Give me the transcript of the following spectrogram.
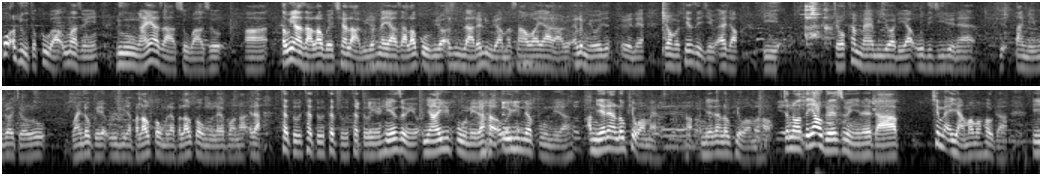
ကို့အလှတစ်ခုကဥပမာဆိုရင်လူ900စာဆိုပါစို့ အာ300စာလောက်ပဲချက်လာပြီးတော့200စာလောက်ပို့ပြီးတော့အလှလာတဲ့လူတွေကမစားဝါရတာတော့အဲ့လိုမျိုးတွေလည်းကျွန်တော်မဖြစ်စေချင်ဘူးအဲဒါကြောင့်ဒီကျွန်တော်ခက်မှန်းပြီးတော့ဒီက ODG တွေနဲ့တိုင်ပင်ပြီးတော့ကျွန်တော်တို့ဝိုင်းလုပ်ပေးတဲ့ ODG ကဘယ်လောက်ကုန်မလဲဘယ်လောက်ကုန်မလဲပေါ့နော်အဲ့ဒါထက်တူထက်တူထက်တူထက်တူရင်ဟင်းဆိုရင်အများကြီးပူနေတာ ODG နဲ့ပူနေတာအများတန်းလှုပ်ဖြစ်သွားမယ်ဟုတ်အများတန်းလှုပ်ဖြစ်သွားမှာဟုတ်ကျွန်တော်တယောက်တည်းဆိုရင်လည်းဒါဖြစ်မဲ့အရာမှမဟုတ်တာဒီ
